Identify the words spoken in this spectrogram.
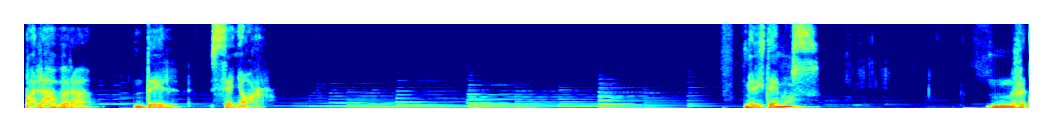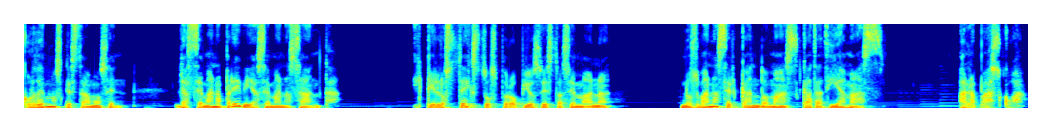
Palabra del Señor. Meditemos. Mm, recordemos que estamos en la semana previa a Semana Santa y que los textos propios de esta semana nos van acercando más, cada día más, a la Pascua.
